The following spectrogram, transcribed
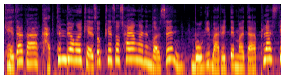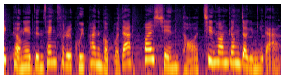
게다가 같은 병을 계속해서 사용하는 것은 목이 마를 때마다 플라스틱 병에 든 생수를 구입하는 것보다 훨씬 더 친환경적입니다.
